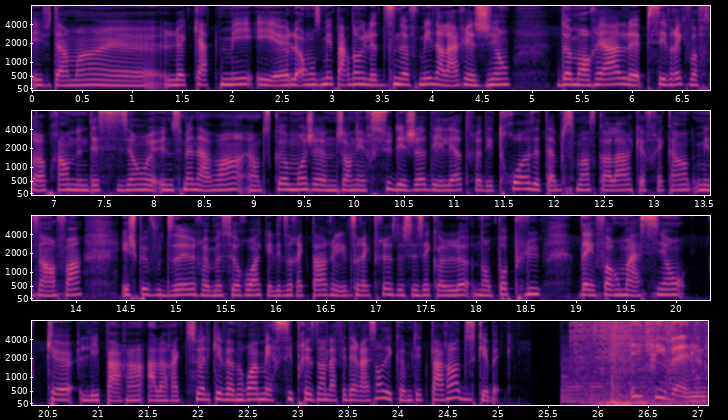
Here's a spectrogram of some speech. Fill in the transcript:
évidemment, le 4 mai et le 11 mai, pardon, et le 19 mai dans la région de Montréal. Puis c'est vrai qu'il va falloir prendre une décision euh, une semaine avant. En tout cas, moi, j'en ai reçu déjà des lettres des trois établissements scolaires que fréquentent mes enfants. Et je peux vous dire, euh, M. Roy, que les directeurs et les directrices de ces écoles-là n'ont pas plus d'informations que les parents à l'heure actuelle. Kevin Roy, merci, président de la Fédération des comités de parents du Québec. Écrivaine.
